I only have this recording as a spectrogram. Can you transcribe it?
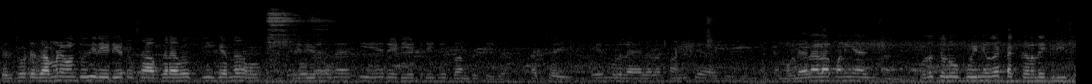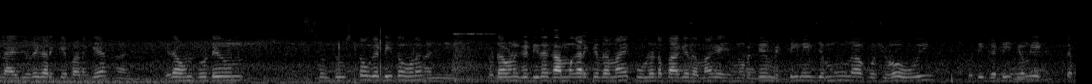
ਫਿਰ ਤੁਹਾਡੇ ਸਾਹਮਣੇ ਹੁਣ ਤੁਸੀਂ ਰੇਡੀਏਟਰ ਸਾਫ਼ ਕਰਾਵੇ ਕੀ ਕਹਿੰਦਾ ਉਹ? ਇਹ ਕਹਿੰਦਾ ਕਿ ਇਹ ਰੇਡੀਏਟਰ ਹੀ ਬੰਦ ਸੀਗਾ। ਅੱਛਾ ਜੀ। ਇਹ ਮੁਗਲੈਲ ਵਾਲਾ ਪਾਣੀ ਪਿਆ ਸੀ। ਅੱਛਾ ਮੁਗਲੇ ਵਾਲਾ ਪਾਣੀ ਆ ਜੀ। ਉਹਦਾ ਚਲੋ ਕੋਈ ਨਹੀਂ ਉਹਦਾ ਟੱਕਣ ਦੇ ਗਰੀਸ ਲਾਇਆ ਜੀ ਉਹਦੇ ਕਰਕੇ ਬਣ ਗਿਆ। ਹਾਂਜੀ। ਇਹਦਾ ਹੁਣ ਤੁਹਾਡੇ ਹੁਣ ਸੰਤੁਸ਼ਟ ਹੋ ਗੱਡੀ ਤੋਂ ਹੁਣ? ਹਾਂਜੀ। ਤੁਹਾਡਾ ਹੁਣ ਗੱਡੀ ਦਾ ਕੰਮ ਕਰਕੇ ਦਵਾਂਗੇ ਕੂਲਰ ਪਾ ਕੇ ਦਵਾਂਗੇ ਮੁੜ ਕੇ ਮਿੱਟੀ ਨਹੀਂ ਜੰਮੂ ਨਾ ਕੁਝ ਹੋਊਗੀ। ਤੁਹਾਡੀ ਗੱਡੀ ਜਮੀ ਟਿਪ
